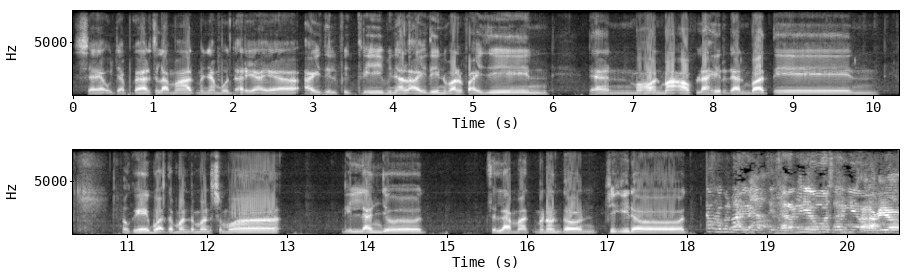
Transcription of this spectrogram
Saya ucapkan selamat menyambut Hari Raya Idul Fitri Minal Aidin wal Faizin Dan mohon maaf lahir dan batin. Oke buat teman-teman semua dilanjut. Selamat menonton. Cikidot. Sarang iyo, sarang iyo. Sarang yo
